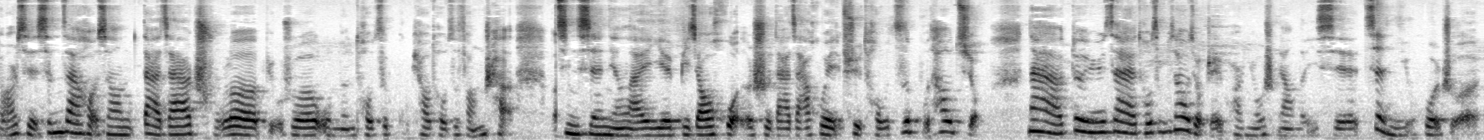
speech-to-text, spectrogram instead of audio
而且现在好像大家除了比如说我们投资股票、投资房产，近些年来也比较火的是大家会去投资葡萄酒。那对于在投资葡萄酒这一块，你有什么样的一些建议或者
